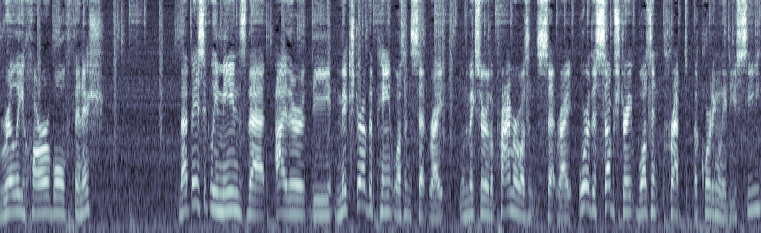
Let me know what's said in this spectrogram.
really horrible finish? That basically means that either the mixture of the paint wasn't set right, the mixture of the primer wasn't set right, or the substrate wasn't prepped accordingly. Do you see?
